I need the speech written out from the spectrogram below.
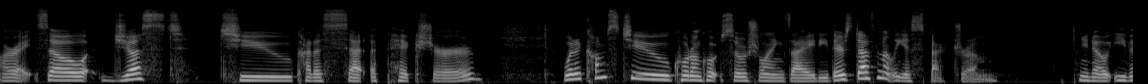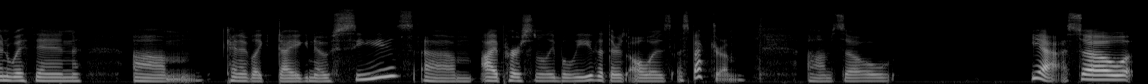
All right, so just to kind of set a picture, when it comes to quote unquote social anxiety, there's definitely a spectrum. You know, even within um, kind of like diagnoses. Um, I personally believe that there's always a spectrum. Um, so, yeah, so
